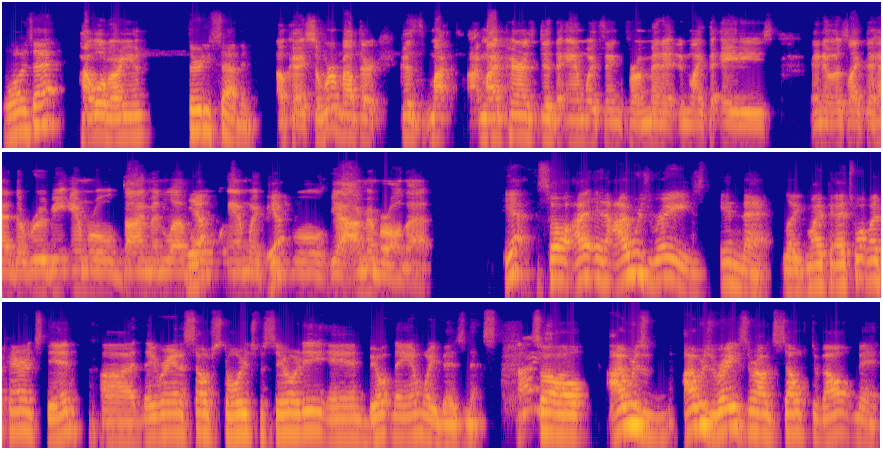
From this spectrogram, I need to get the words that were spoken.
What was that? How old are you? 37. Okay, so we're about there because my my parents did the Amway thing for a minute in like the 80s, and it was like they had the ruby, emerald, diamond level yep. Amway people. Yep. Yeah, I remember all that. Yeah, so I and I was raised in that. Like my that's what my parents did. Uh, they ran a self storage facility and built the Amway business. Nice. So I was I was raised around self development,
